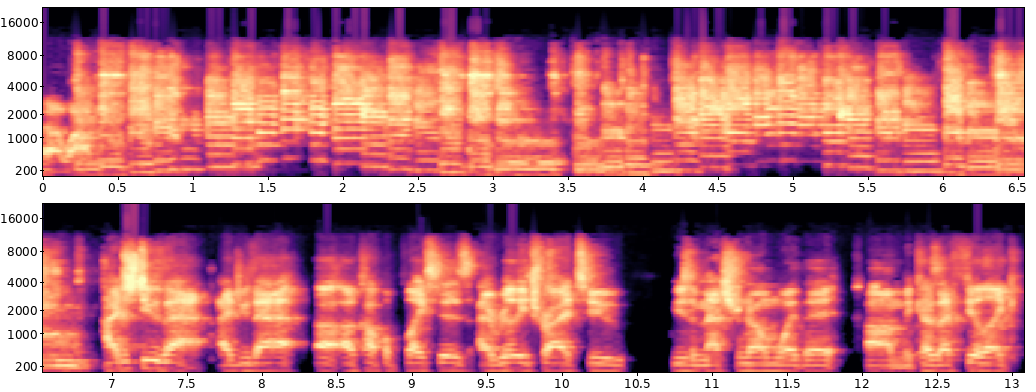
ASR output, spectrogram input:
Oh wow. I just do that. I do that uh, a couple places. I really try to use a metronome with it um, because I feel like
